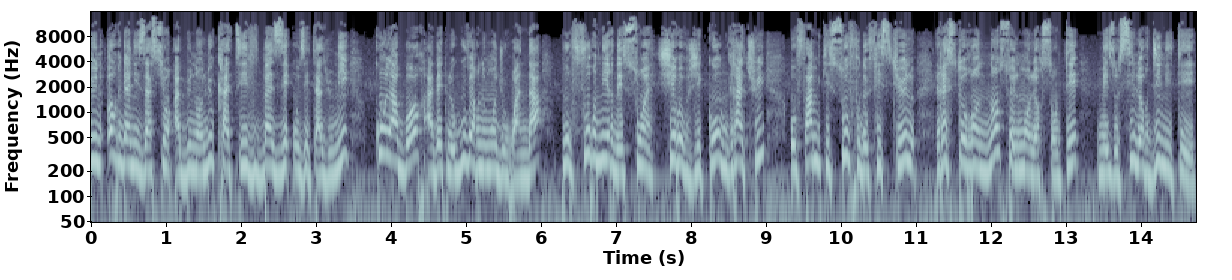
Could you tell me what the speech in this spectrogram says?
Une organisation à but non lucratif basée aux États-Unis collabore avec le gouvernement du Rwanda pour fournir des soins chirurgicaux gratuits aux femmes qui souffrent de fistules, restaurant non seulement leur santé, mais aussi leur dignité.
